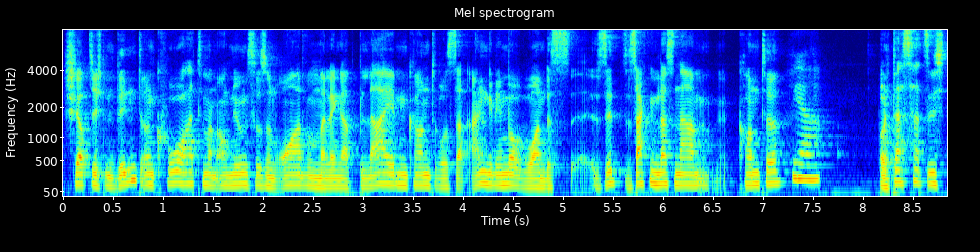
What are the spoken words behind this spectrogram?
Ich glaube, durch den Wind und Co. hatte man auch nirgendwo so einen Ort, wo man länger bleiben konnte, wo es dann angenehm war, wo man das äh, sacken lassen haben konnte. Ja. Und das hat sich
